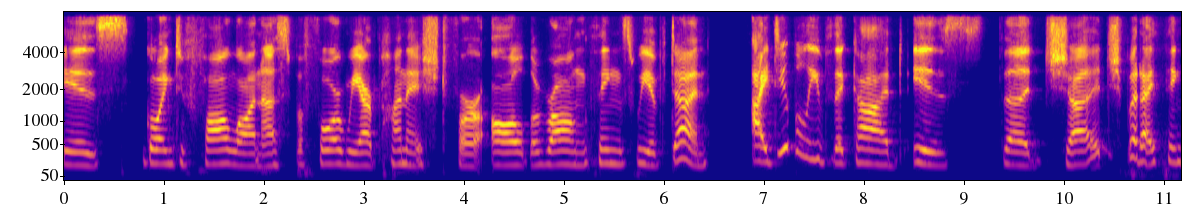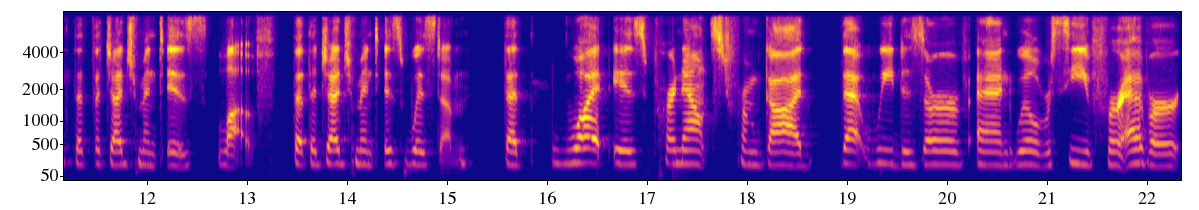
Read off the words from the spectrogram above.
is going to fall on us before we are punished for all the wrong things we have done. I do believe that God is the judge, but I think that the judgment is love, that the judgment is wisdom, that what is pronounced from God that we deserve and will receive forever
